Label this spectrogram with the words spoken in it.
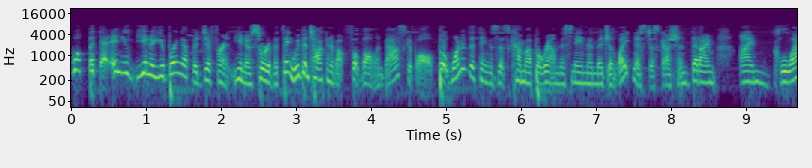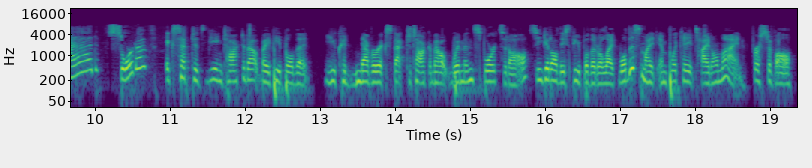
Well, but that, and you, you know, you bring up a different, you know, sort of a thing. We've been talking about football and basketball, but one of the things that's come up around this name, image, and likeness discussion that I'm, I'm glad, sort of, except it's being talked about by people that you could never expect to talk about women's sports at all. So you get all these people that are like, well, this might implicate Title IX. First of all,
